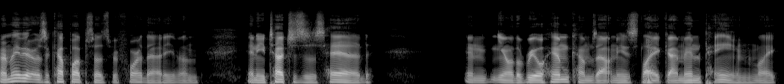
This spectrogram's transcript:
or maybe it was a couple episodes before that, even, and he touches his head, and you know the real him comes out, and he's like, "I'm in pain. Like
